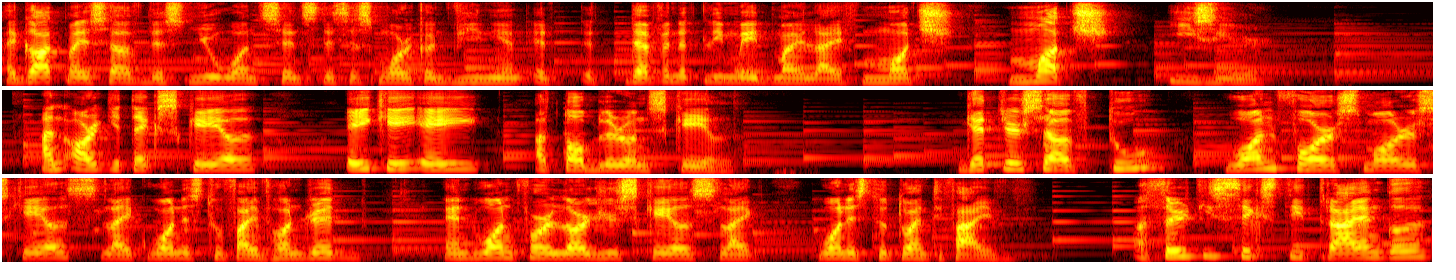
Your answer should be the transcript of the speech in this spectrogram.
I got myself this new one since this is more convenient. It, it definitely made my life much, much easier. An architect scale, aka a Toblerone scale. Get yourself two, one for smaller scales like 1 is to 500 and one for larger scales like 1 is to 25 a 3060 triangle,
